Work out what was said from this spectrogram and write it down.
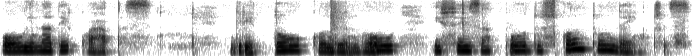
ou inadequadas. Gritou, condenou e fez apodos contundentes.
